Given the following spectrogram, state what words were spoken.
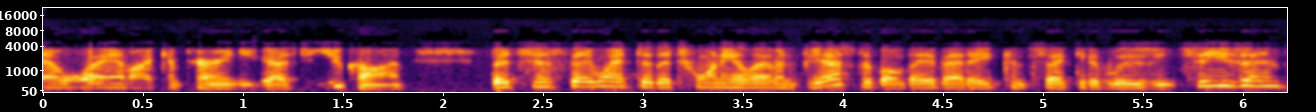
no way am I comparing you guys to UConn, but since they went to the 2011 Fiesta Bowl, they've had eight consecutive losing seasons.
